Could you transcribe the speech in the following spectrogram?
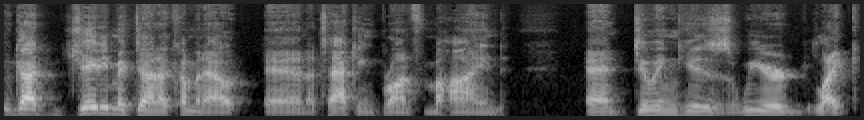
we got JD McDonagh coming out and attacking Bron from behind and doing his weird like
